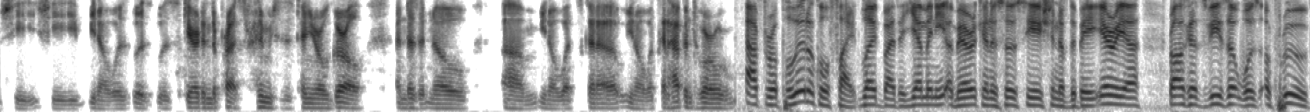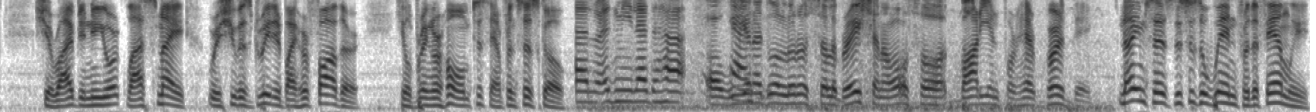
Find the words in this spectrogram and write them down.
she, she, you know, was was was scared and depressed. Right? I mean, she's this ten year old girl and doesn't know um, you know what's gonna you know what's gonna happen to her. After a political fight led by the Yemeni American Association of the Bay Area, Raghad's visa was approved. She arrived in New York last night, where she was greeted by her father. He'll bring her home to San Francisco. Uh, we're gonna do a little celebration, also partying for her birthday. Naim says this is a win for the family,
